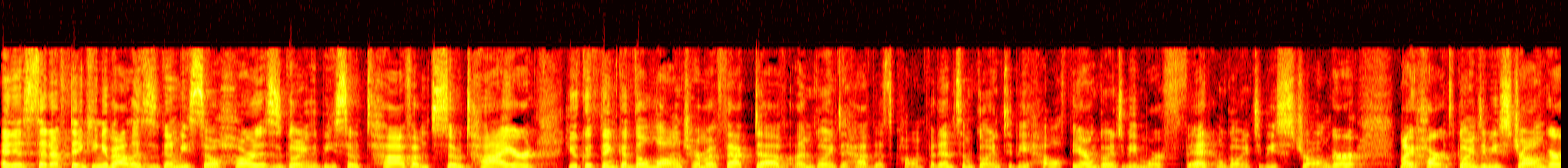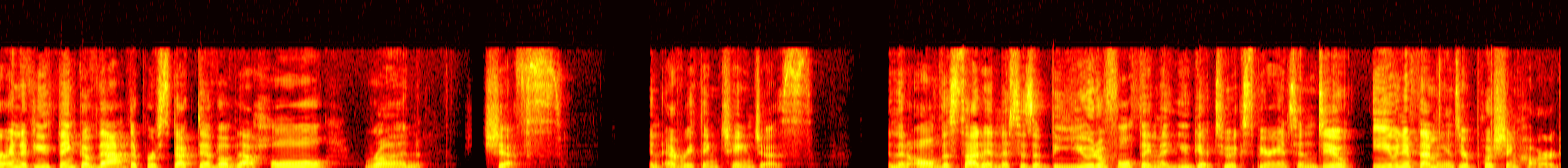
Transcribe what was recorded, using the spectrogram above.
and instead of thinking about this is going to be so hard, this is going to be so tough, I'm so tired, you could think of the long term effect of I'm going to have this confidence, I'm going to be healthier, I'm going to be more fit, I'm going to be stronger, my heart's going to be stronger. And if you think of that, the perspective of that whole run shifts and everything changes. And then all of a sudden, this is a beautiful thing that you get to experience and do, even if that means you're pushing hard.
